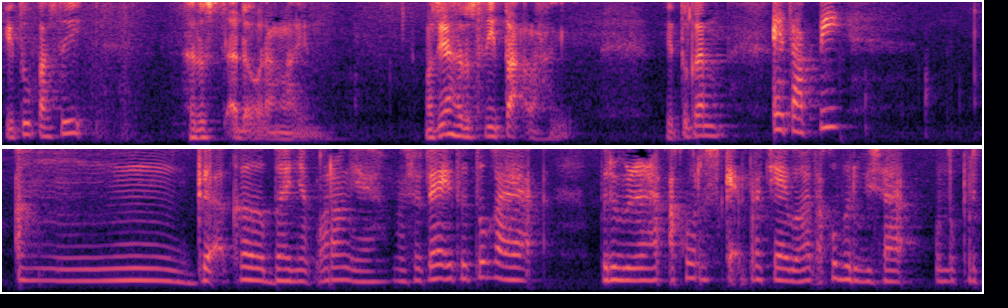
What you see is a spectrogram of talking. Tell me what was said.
itu pasti harus ada orang lain. Maksudnya harus cerita lah gitu. Itu kan Eh tapi nggak ke banyak orang ya. Maksudnya itu tuh kayak bener-bener aku harus kayak percaya banget aku baru bisa untuk per-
